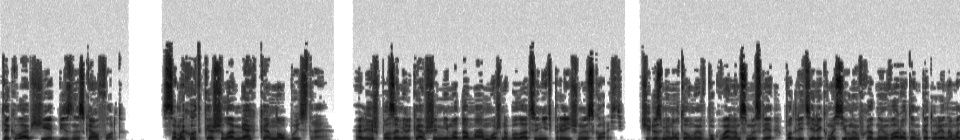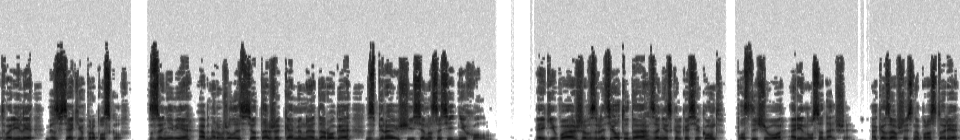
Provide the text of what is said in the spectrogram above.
так вообще бизнес-комфорт. Самоходка шла мягко, но быстро. Лишь по замелькавшим мимо домам можно было оценить приличную скорость. Через минуту мы в буквальном смысле подлетели к массивным входным воротам, которые нам отворили без всяких пропусков. За ними обнаружилась все та же каменная дорога, взбирающаяся на соседний холм. Экипаж взлетел туда за несколько секунд, после чего оринулся дальше. Оказавшись на просторе,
